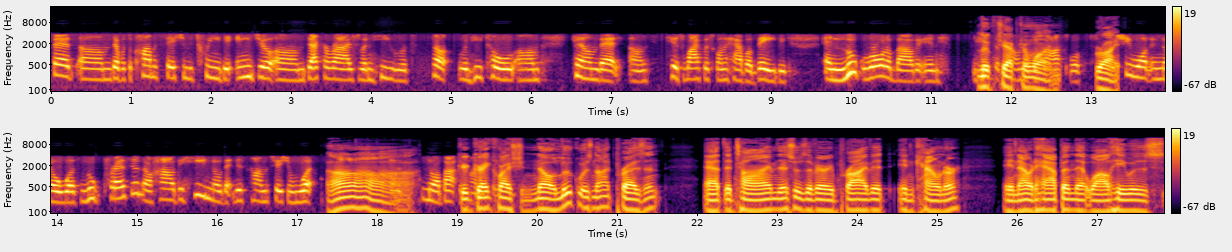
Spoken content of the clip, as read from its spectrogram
said um, there was a conversation between the angel um, Zacharias when he was when he told um, him that um, his wife was going to have a baby, and Luke wrote about it in Luke chapter one. Gospel. Right. she wanted to know was Luke present, or how did he know that this conversation? What? Ah, know about? Good, great question. No, Luke was not present at the time. This was a very private encounter, and now it happened that while he was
